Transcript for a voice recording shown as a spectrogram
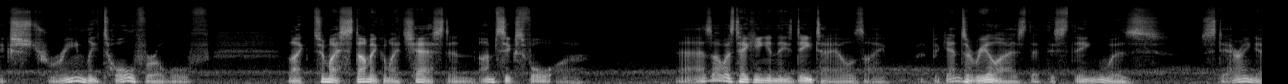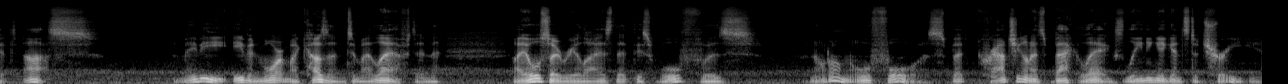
extremely tall for a wolf, like to my stomach or my chest, and I'm 6'4. As I was taking in these details, I began to realize that this thing was staring at us maybe even more at my cousin to my left, and I also realized that this wolf was not on all fours, but crouching on its back legs, leaning against a tree,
